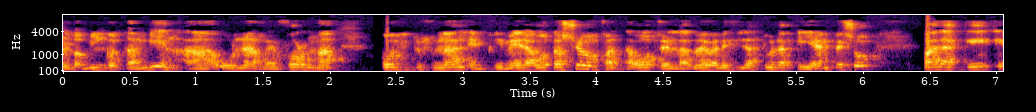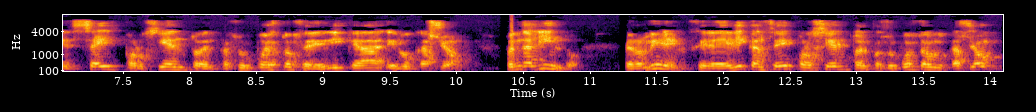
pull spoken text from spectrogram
el domingo también a una reforma constitucional en primera votación, falta otra en la nueva legislatura que ya empezó, para que el 6% del presupuesto se dedique a educación. Suena lindo, pero miren, si le dedican 6% del presupuesto a educación,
